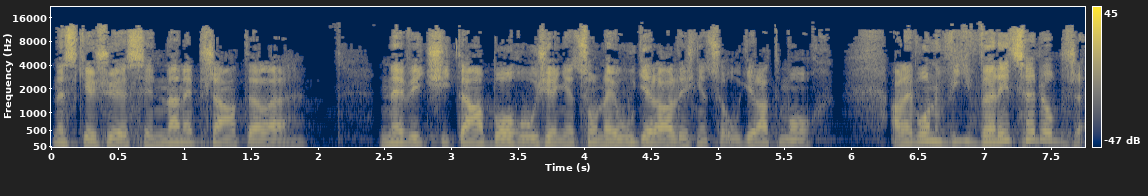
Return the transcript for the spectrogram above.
nestěžuje si na nepřátele, nevyčítá Bohu, že něco neudělal, když něco udělat mohl. Ale on ví velice dobře,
